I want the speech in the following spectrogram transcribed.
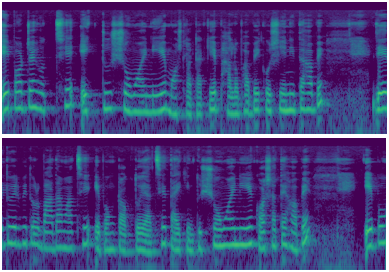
এই পর্যায়ে হচ্ছে একটু সময় নিয়ে মশলাটাকে ভালোভাবে কষিয়ে নিতে হবে। যেহেতু এর ভিতর বাদাম আছে এবং টক দই আছে, তাই কিন্তু সময় নিয়ে কষাতে হবে এবং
